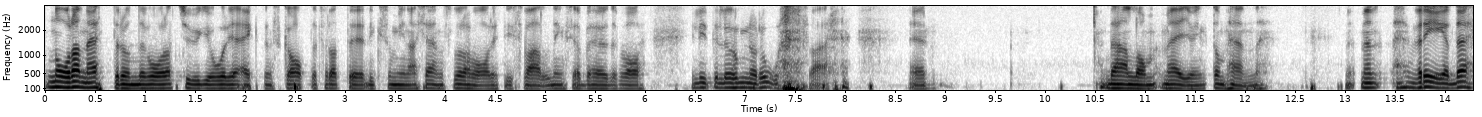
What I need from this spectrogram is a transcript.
några nätter under vårt 20-åriga äktenskap därför att det, liksom mina känslor har varit i svallning så jag behövde vara i lite lugn och ro. Så här. Eh, det handlar om mig och inte om henne. Men vrede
